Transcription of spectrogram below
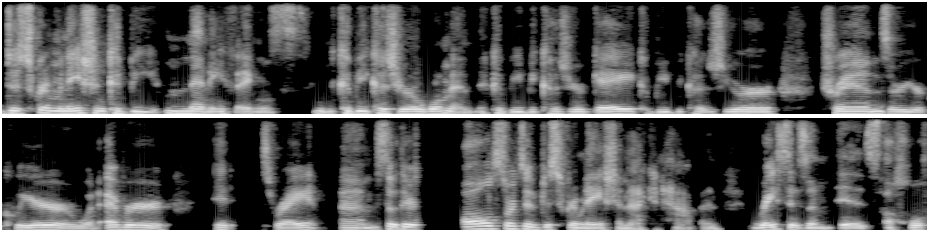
discrimination could be many things. It could be because you're a woman. It could be because you're gay. It could be because you're trans or you're queer or whatever it is right? Um, so there's all sorts of discrimination that can happen. Racism is a whole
